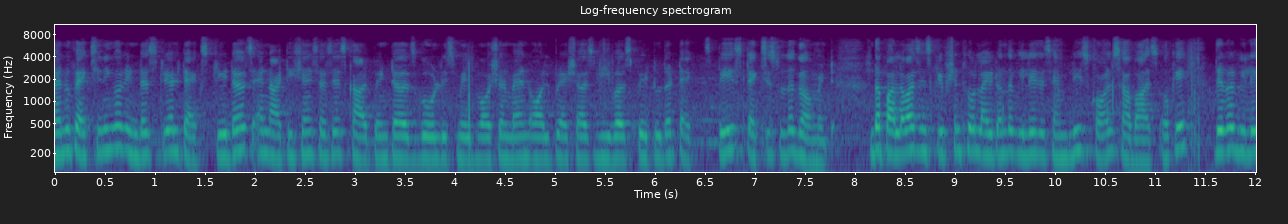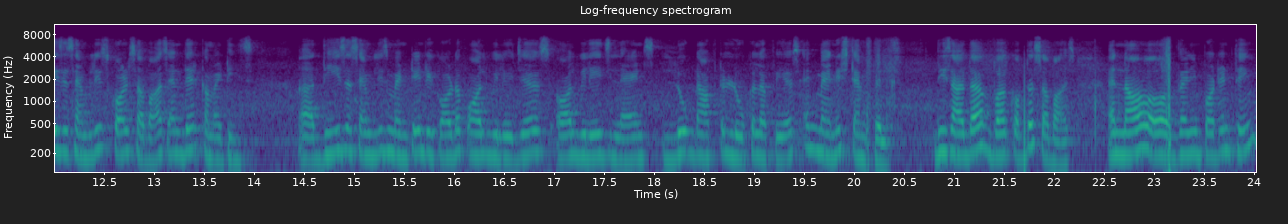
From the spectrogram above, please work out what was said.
manufacturing or industrial tax traders and artisans such as carpenters goldsmiths washermen oil pressures weavers paid to the tax pays taxes to the government the pallavas inscription throw light on the village assemblies called sabhas okay there were village assemblies called sabhas and their committees uh, these assemblies maintained record of all villages all village lands looked after local affairs and managed temples these are the work of the sabhas and now a uh, very important thing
